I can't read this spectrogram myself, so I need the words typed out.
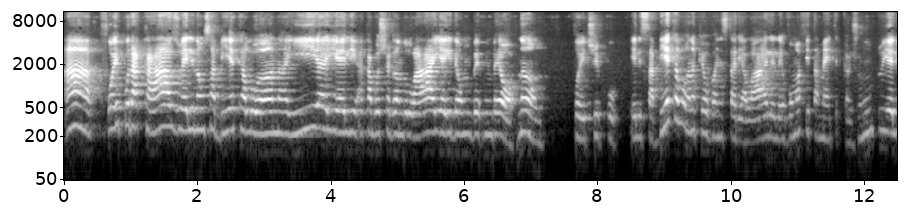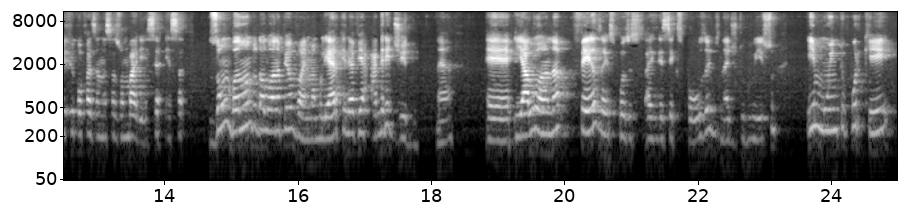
ah, foi por acaso, ele não sabia que a Luana ia e ele acabou chegando lá e aí deu um, um BO. Não, foi tipo, ele sabia que a Luana Piovani estaria lá, ele levou uma fita métrica junto e ele ficou fazendo essa zombaria, essa, zombando da Luana Piovani, uma mulher que ele havia agredido, né? É, e a Luana fez a- esse exposed, né, de tudo isso, e muito porque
